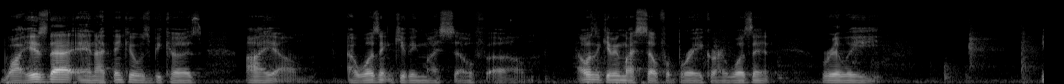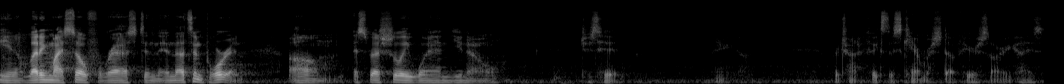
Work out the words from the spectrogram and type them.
why is that? And I think it was because I um I wasn't giving myself um I wasn't giving myself a break or I wasn't really you know letting myself rest and, and that's important um, especially when you know just hit we're trying to fix this camera stuff here. Sorry guys.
